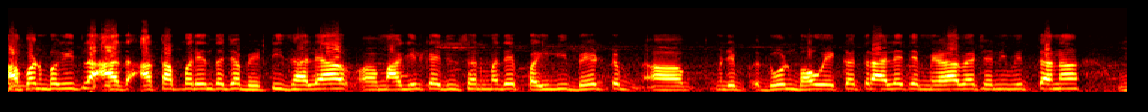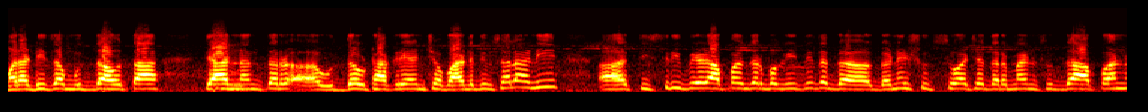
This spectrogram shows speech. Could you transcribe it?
आपण बघितलं आज आतापर्यंत ज्या भेटी झाल्या मागील काही दिवसांमध्ये पहिली भेट म्हणजे दोन भाऊ एकत्र आले ते मेळाव्याच्या निमित्तानं मराठीचा मुद्दा होता. त्यानंतर उद्धव ठाकरे यांच्या वाढदिवसाला आणि तिसरी वेळ आपण जर बघितली तर गणेश उत्सवाच्या दरम्यान सुद्धा आपण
